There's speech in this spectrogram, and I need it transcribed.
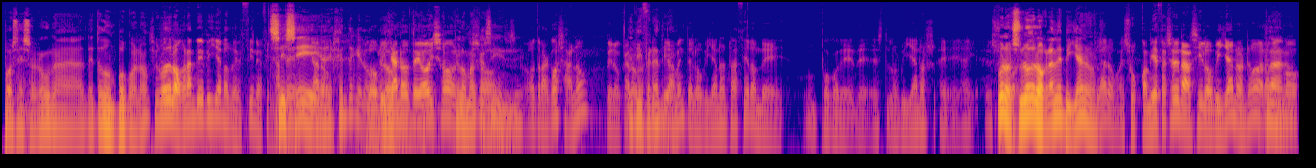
pues eso, ¿no? Una, de todo un poco, ¿no? Es uno de los grandes villanos del cine, fíjate. Sí, sí, claro. hay gente que lo... Los que lo- villanos de hoy son, lo marca son así, sí. otra cosa, ¿no? Pero claro, diferente. efectivamente, los villanos nacieron de un poco de... los villanos... eh, su Bueno, es uno de los grandes villanos. Claro, en sus comienzos eran así los villanos, ¿no? Ahora Claro. mismo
